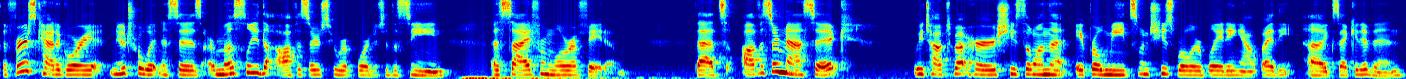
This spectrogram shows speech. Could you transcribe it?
The first category, neutral witnesses, are mostly the officers who reported to the scene, aside from Laura Fadum. That's Officer Masick. We talked about her. She's the one that April meets when she's rollerblading out by the uh, Executive Inn.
